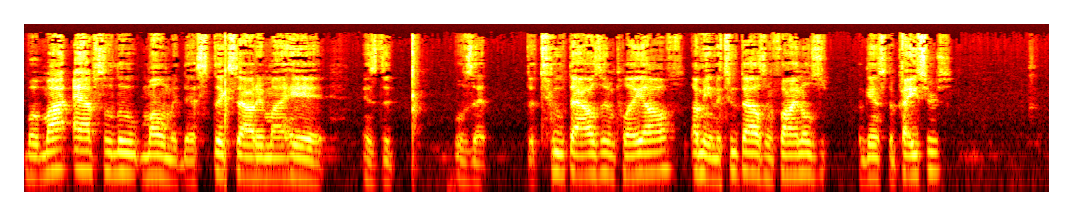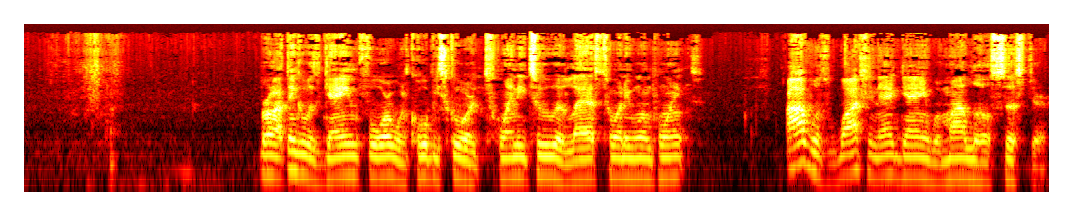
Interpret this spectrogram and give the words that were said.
But my absolute moment that sticks out in my head is the what was that the 2000 playoffs? I mean the 2000 finals against the Pacers. Bro, I think it was game 4 when Kobe scored 22 of the last 21 points. I was watching that game with my little sister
